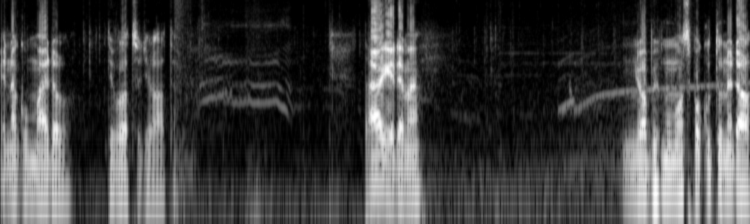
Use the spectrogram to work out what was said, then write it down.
Jedna guma je dolů. Ty vole, co děláte? Tak jedeme. Jo, abych mu moc pokutu nedal.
